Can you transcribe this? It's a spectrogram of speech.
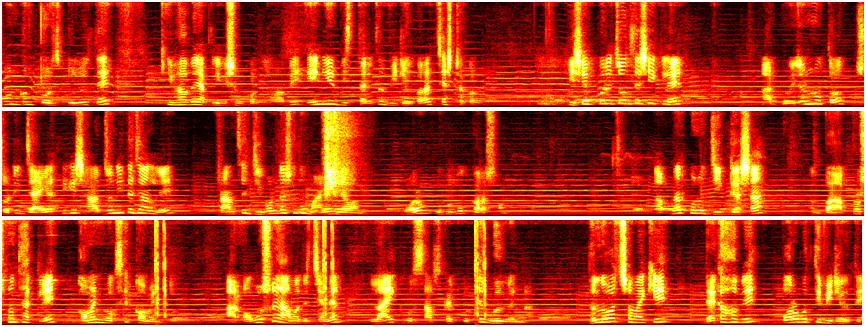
কোন কোন কোর্সগুলোতে কীভাবে অ্যাপ্লিকেশন করতে হবে এই নিয়ে বিস্তারিত ভিডিও করার চেষ্টা করব। হিসেব করে চলতে শিখলে আর প্রয়োজন মতো সঠিক জায়গা থেকে সাহায্য নিতে জানলে ফ্রান্সের জীবনটা শুধু মানিয়ে নেওয়া না বরং উপভোগ করা সম্ভব। আপনার কোনো জিজ্ঞাসা বা প্রশ্ন থাকলে কমেন্ট বক্সে কমেন্ট করুন। আর অবশ্যই আমাদের চ্যানেল লাইক ও সাবস্ক্রাইব করতে ভুলবেন না। ধন্যবাদ সবাইকে। দেখা হবে পরবর্তী ভিডিওতে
